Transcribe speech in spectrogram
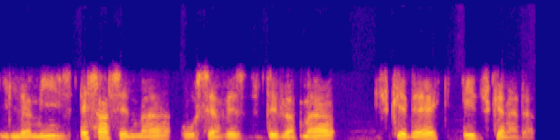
il l'a mise essentiellement au service du développement du Québec et du Canada.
